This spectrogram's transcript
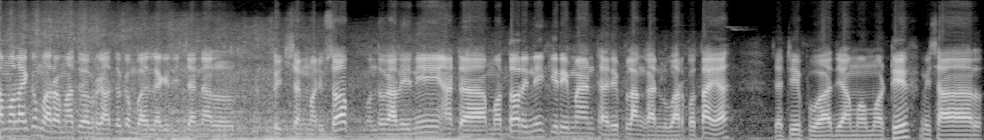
Assalamualaikum warahmatullahi wabarakatuh. Kembali lagi di channel Fiction Modif Shop Untuk kali ini ada motor ini kiriman dari pelanggan luar kota ya. Jadi buat yang mau modif Misal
